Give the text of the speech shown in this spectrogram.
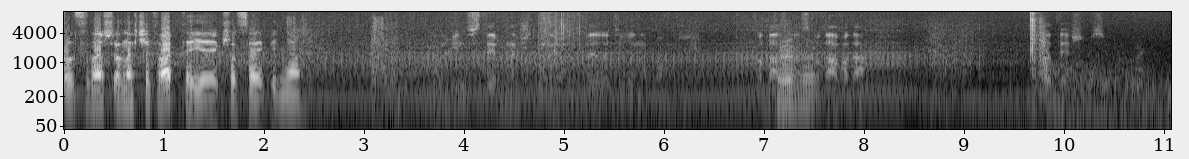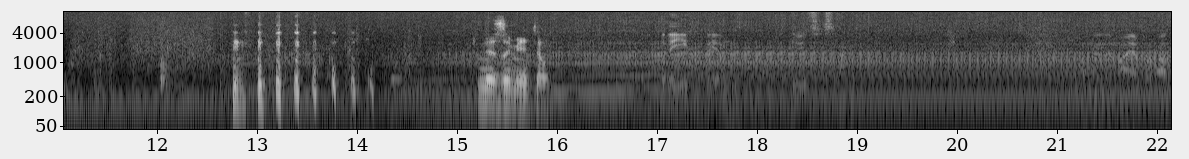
Але це знаєш, що в них четверте є, якщо це я підняв. Ну, Він встиг, значить вони вилетіли, напевно. Вода, Мгм. зараз, вода, вода. Летиш, все, нормально. Не замітив. Куди їхати, я не знаю. Дивіться самі. У мене немає апарату.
